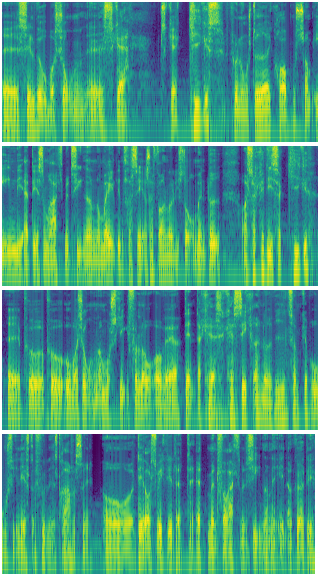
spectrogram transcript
øh, selve operationen øh, skal skal kigges på nogle steder i kroppen, som egentlig er det, som retsmedicinerne normalt interesserer sig for, når de står med en død. Og så kan de så kigge øh, på, på operationen og måske få lov at være den, der kan, kan sikre noget viden, som kan bruges i en efterfølgende straffesag. Og det er også vigtigt, at, at man får retsmedicinerne ind og gør det.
